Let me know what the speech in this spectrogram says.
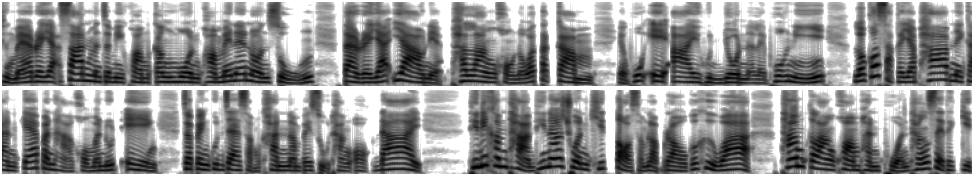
ถึงแม้ระยะสั้นมันจะมีความกังวลความไม่แน่นอนสูง แต่ระยะยาวเนี่ยพลังของนวัตกรรม อย่างพวก AI หุ่นยนต์อะไรพวกนี้ แล้วก็ศักยภาพในการแก้ปัญหาของมนุษย์เอง จะเป็นกุญแจสำคัญนำไปสู่ทางออกได้ ทีนี้คำถามที่น่าชวนคิดต่อสำหรับเราก็คือว่า ท่ามกลางความผันผวนทั้งเศรษฐกิจ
